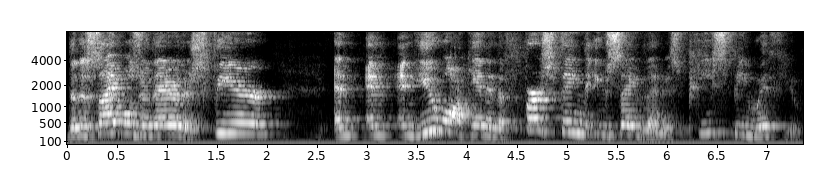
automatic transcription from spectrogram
The disciples are there, there's fear, and, and, and you walk in, and the first thing that you say to them is, Peace be with you.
